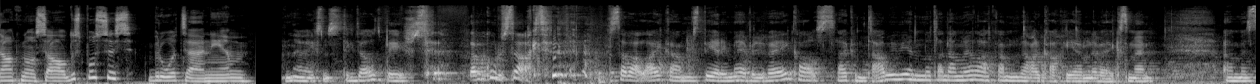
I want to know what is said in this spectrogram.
Nāk no saldus puses brocēniem. Neveiksmes tik daudz bijušas. Ar kuru sākt? Savā laikā mums bija arī mēbeļu veikals. Laikam tā bija viena no tādām lielākām, vārgākajām neveiksmēm. Mēs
